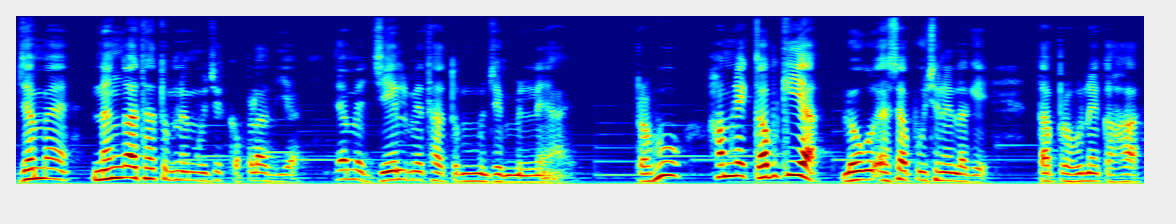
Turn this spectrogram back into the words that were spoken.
जब मैं नंगा था तुमने मुझे कपड़ा दिया, जब मैं जेल में था तुम मुझे मिलने आए। प्रभु, हमने कब किया? लोग ऐसा पूछने लगे। तब प्रभु ने कहा,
